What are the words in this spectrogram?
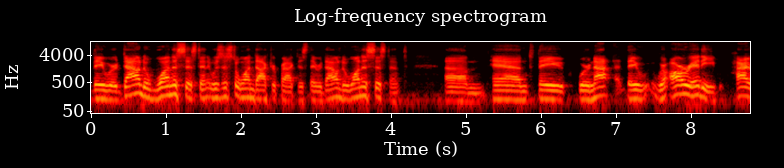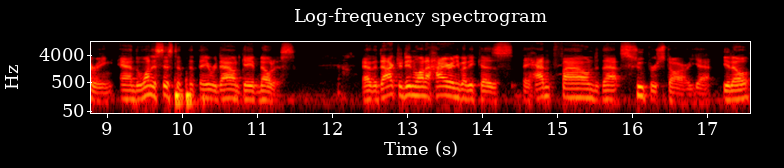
they were down to one assistant. It was just a one doctor practice. They were down to one assistant. Um, and they were not, they were already hiring and the one assistant that they were down gave notice. And the doctor didn't want to hire anybody because they hadn't found that superstar yet, you know?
